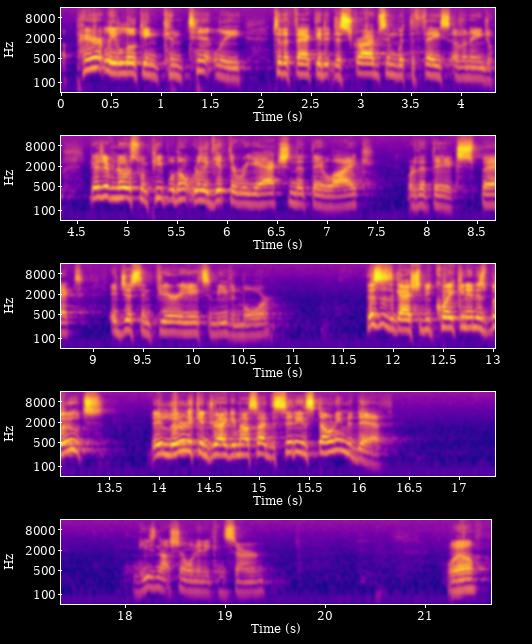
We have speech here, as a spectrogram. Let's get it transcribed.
apparently looking contently to the fact that it describes him with the face of an angel. You guys ever notice when people don't really get the reaction that they like or that they expect, it just infuriates them even more? This is a guy should be quaking in his boots. They literally can drag him outside the city and stone him to death. He's not showing any concern. Well,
